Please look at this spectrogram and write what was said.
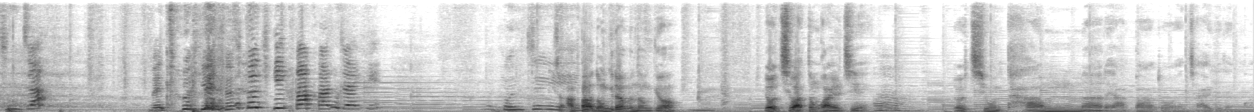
진짜? 메뚜기 메뚜기가 갑자기 곤충이 자, 아빠가 넘기라면 넘겨. 여치 왔던 거 알지? 어. 여치 온 다음 날에 아빠도 이제 알게 된 거야.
